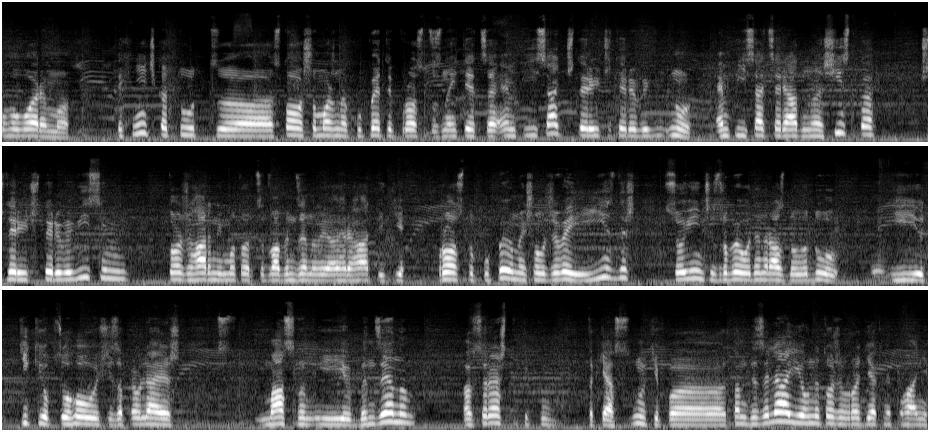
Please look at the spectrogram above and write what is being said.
Поговоримо. Технічка тут е, з того, що можна купити, просто знайти це М50, 4,4 ну, М50 це рядна шістка, 4,4 V8, теж гарний мотор, це два бензинові агрегати, які просто купив, знайшов живий і їздиш. Все інше зробив один раз до воду і тільки обслуговуєш і заправляєш маслом і бензином, а все решта, типу, таке, ну, типу, там дизеля є, вони теж вроді як непогані,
